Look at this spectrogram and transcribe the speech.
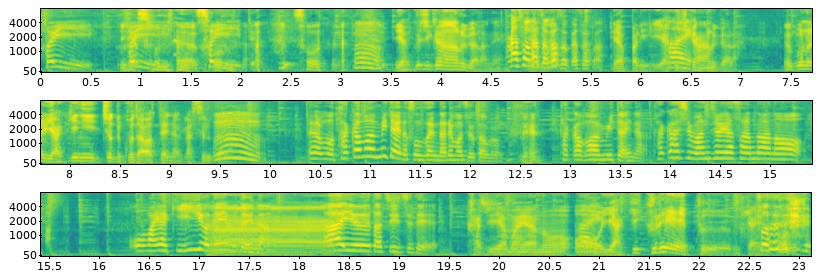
はいはいそんなそはい」んなそんなうん、焼く時間あるからねあそうかそうかそうかそうかやっぱり焼く時間あるから、この焼きにちょっとこだわったりなんかするから、うん。だからもう高まんみたいな存在になれますよ多分。ね。高まんみたいな。高橋まんじゅう屋さんのあのあおば焼きいいよねみたいな。あああいう立ち位置で。梶山屋の、おはい。焼きクレープみたいな。そうです。ね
